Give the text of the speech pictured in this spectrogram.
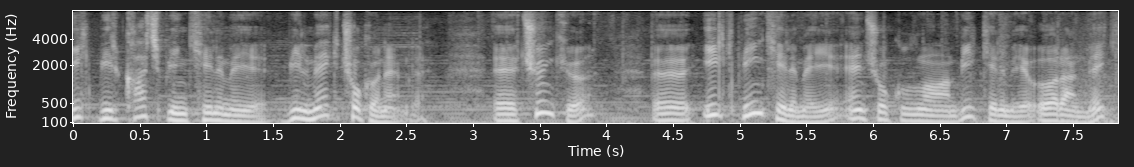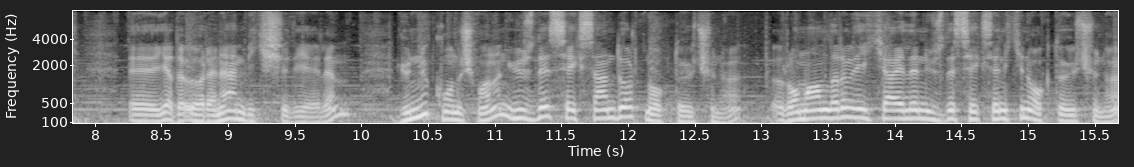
ilk birkaç bin kelimeyi bilmek çok önemli. E, çünkü e, ilk bin kelimeyi, en çok kullanılan bir kelimeyi öğrenmek e, ya da öğrenen bir kişi diyelim, günlük konuşmanın %84.3'ünü, romanların ve hikayelerin %82.3'ünü,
